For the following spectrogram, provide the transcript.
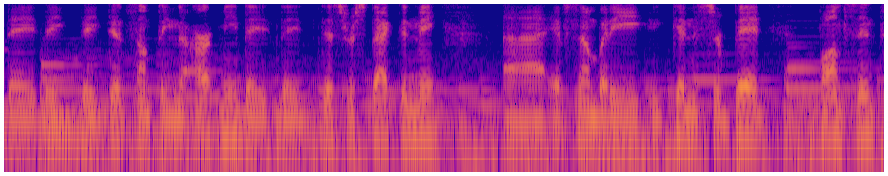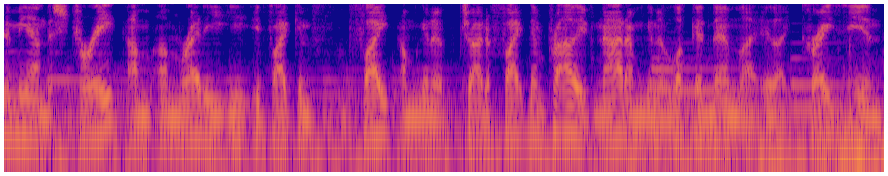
they, they, they did something to hurt me. They, they disrespected me. Uh, if somebody, goodness forbid, bumps into me on the street, I'm, I'm ready. If I can fight, I'm gonna try to fight them. Probably, if not, I'm gonna look at them like, like crazy and,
